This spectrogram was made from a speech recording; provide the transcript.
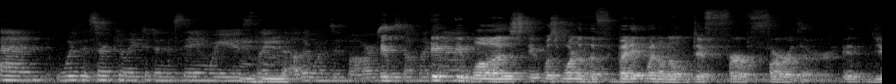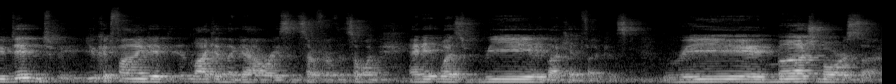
And was it circulated in the same way as like mm-hmm. the other ones in bars and It, stuff like it, that? it was, it was one of the, but it went a little differ further. It, you didn't, you could find it like in the galleries and so forth and so on, and it was really Buckhead focused, really much more so.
